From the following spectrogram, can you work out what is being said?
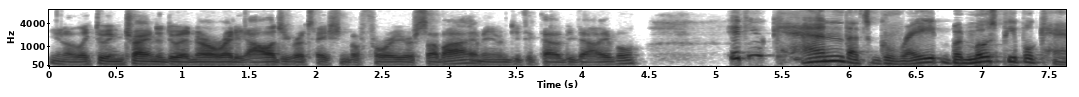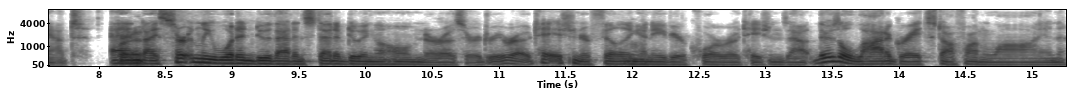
you know like doing trying to do a neuroradiology rotation before your sub I? I mean, do you think that would be valuable? If you can, that's great, but most people can't. And right. I certainly wouldn't do that instead of doing a home neurosurgery rotation or filling mm-hmm. any of your core rotations out. There's a lot of great stuff online.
